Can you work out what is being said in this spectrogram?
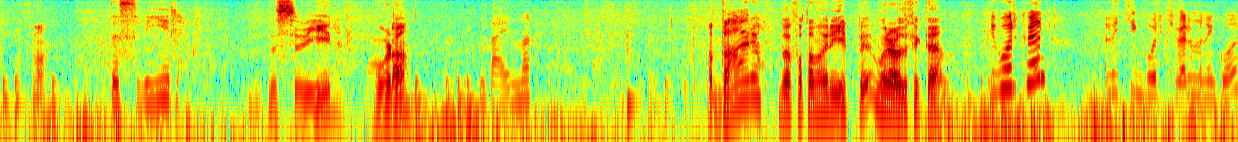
Hva for noe? Det svir. Det svir. Hvor da? Beinet. Ja, der, ja. Du har fått deg noen riper. Hvor er det du fikk det? I går kveld. Eller ikke i går kveld, men i går.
